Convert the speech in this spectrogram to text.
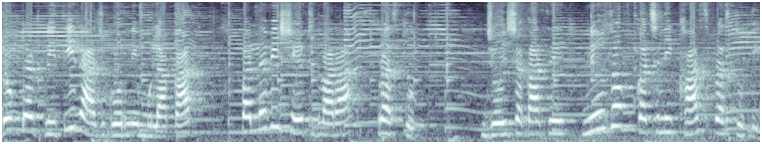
ડોક્ટર પ્રીતિ રાજગોરની મુલાકાત પલ્લવી શેઠ દ્વારા પ્રસ્તુત. જોઈ શકાશે ન્યૂઝ ઓફ કચ્છની ખાસ પ્રસ્તુતિ.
